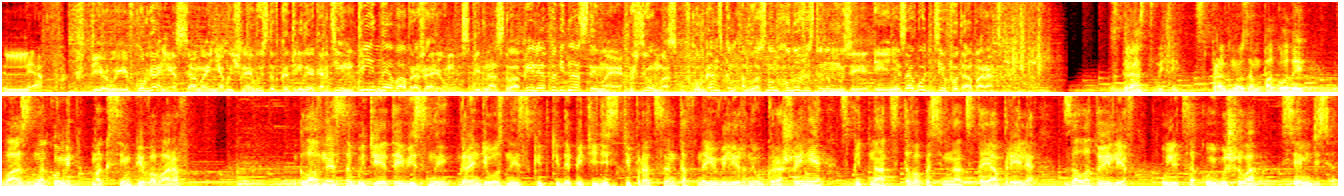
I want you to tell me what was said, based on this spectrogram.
лев. Впервые в Кургане самая необычная выставка 3D-картин 3D Воображариум. С 15 апреля по 15 мая. Ждем вас в Курганском областном художественном музее. И не забудьте фотоаппарат. Здравствуйте! С прогнозом погоды вас знакомит Максим Пивоваров. Главное событие этой весны – грандиозные скидки до 50% на ювелирные украшения с 15 по 17 апреля. Золотой лев, улица Куйбышева, 70.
